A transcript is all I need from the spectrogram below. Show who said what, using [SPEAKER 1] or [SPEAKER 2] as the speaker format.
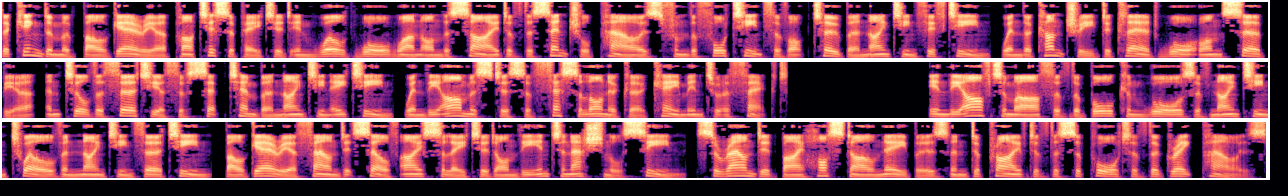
[SPEAKER 1] The Kingdom of Bulgaria participated in World War I on the side of the Central Powers from 14 October 1915, when the country declared war on Serbia, until 30 September 1918, when the Armistice of Thessalonica came into effect. In the aftermath of the Balkan Wars of 1912 and 1913, Bulgaria found itself isolated on the international scene, surrounded by hostile neighbors and deprived of the support of the great powers.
